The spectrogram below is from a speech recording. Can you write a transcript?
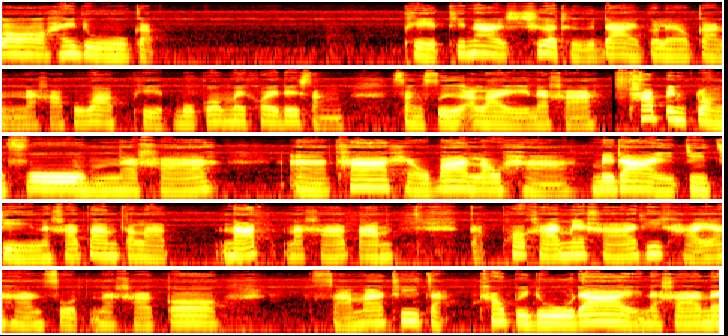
ก็ให้ดูกับ เพจที่น่าเชื่อถือได้ก็แล้วกันนะคะ เพราะว่าเพจโบก็ไม่ค่อยได้สั่งสั่งซื้ออะไรนะคะ ถ้าเป็นกล่องโฟมนะคะอ่าถ้าแถวบ้านเราหาไม่ได้จริง ๆนะคะ ตามตลาดนัดนะคะ ตามกับพ่อค้าแม่ค้าที่ขายอาหารสดนะคะ ก็สามารถที่จะเข้าไปดูได้นะคะ ใน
